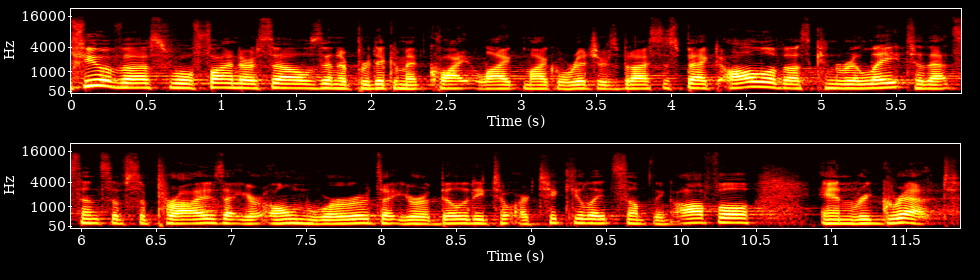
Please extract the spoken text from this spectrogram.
few of us will find ourselves in a predicament quite like Michael Richards, but I suspect all of us can relate to that sense of surprise at your own words, at your ability to articulate something awful, and regret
